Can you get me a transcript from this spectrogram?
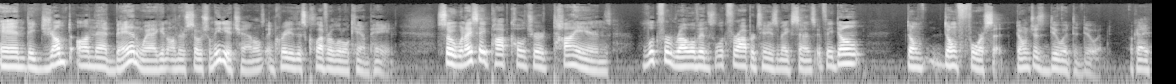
and they jumped on that bandwagon on their social media channels and created this clever little campaign. So when I say pop culture tie-ins, look for relevance, look for opportunities to make sense. If they don't, don't don't force it. Don't just do it to do it. Okay.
